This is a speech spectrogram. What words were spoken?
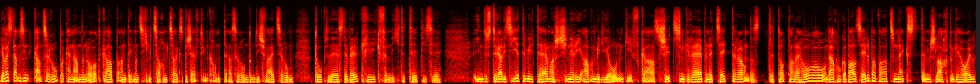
ja, weil es damals in ganz Europa keinen anderen Ort gab, an dem man sich mit solchem Zeugs beschäftigen konnte. Also rund um die Schweiz herum tobte der Erste Weltkrieg, vernichtete diese industrialisierte Militärmaschinerie aber Millionen Giftgas, Schützengräben etc. Und das der totale Horror. Und auch Hugo Ball selber war zunächst dem Schlachtengeheul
